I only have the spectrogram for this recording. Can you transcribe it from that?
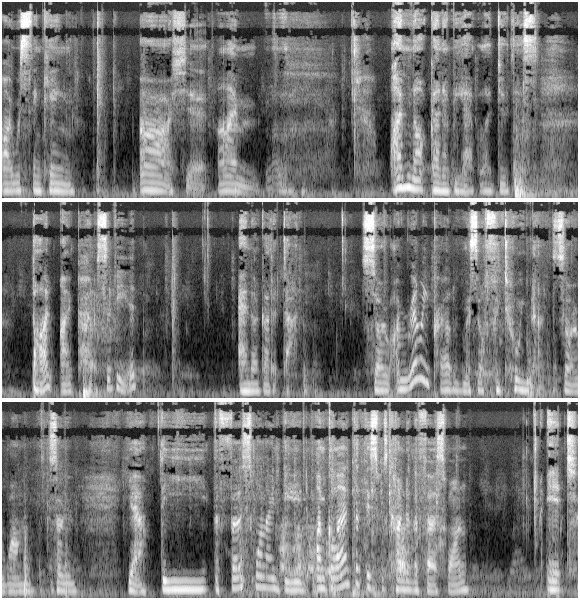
I was thinking, oh shit, I'm, I'm not to be able to do this. But I persevered and I got it done. So I'm really proud of myself for doing that. So, um, so yeah, the, the first one I did, I'm glad that this was kind of the first one. It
